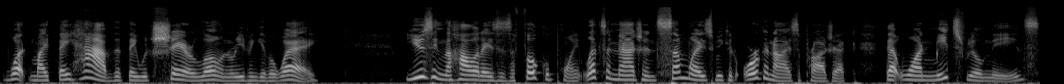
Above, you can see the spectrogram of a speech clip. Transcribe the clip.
What might they have that they would share, loan, or even give away? Using the holidays as a focal point, let's imagine some ways we could organize a project that one meets real needs,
